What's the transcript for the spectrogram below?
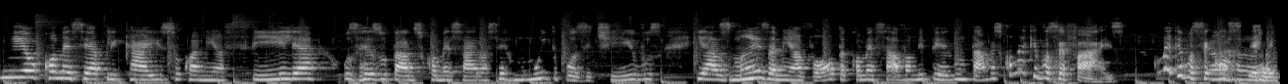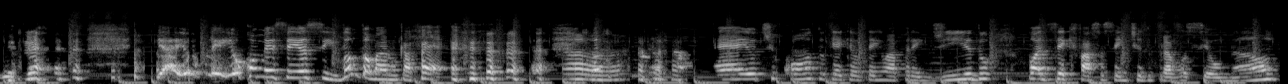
e eu comecei a aplicar isso com a minha filha. Os resultados começaram a ser muito positivos e as mães à minha volta começavam a me perguntar: mas como é que você faz? Como é que você uhum. consegue? e aí eu falei, eu comecei assim, vamos tomar um café? Uhum. É, eu te conto o que é que eu tenho aprendido. Pode ser que faça sentido para você ou não.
